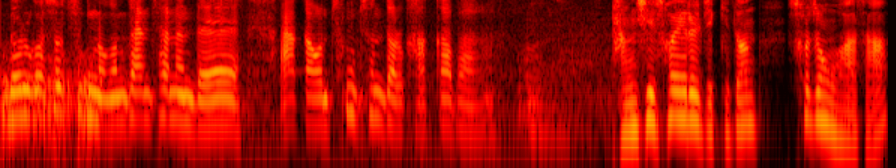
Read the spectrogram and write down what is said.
늙어서 죽는 건 괜찮은데 아까운 청춘들 갈까봐. 당시 서해를 지키던 서종 화사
